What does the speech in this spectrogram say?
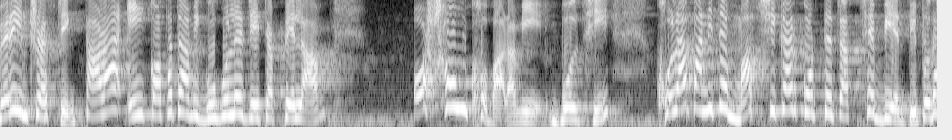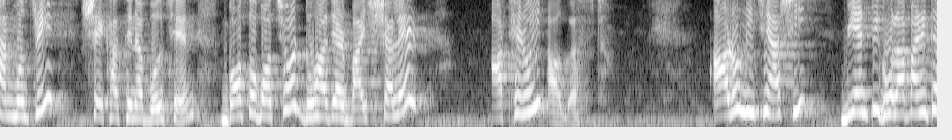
ভেরি ইন্টারেস্টিং তারা এই কথাটা আমি গুগলে যেটা পেলাম, অসংখ্যবার আমি বলছি, খোলা পানিতে মাছ শিকার করতে চাচ্ছে বিএনপি প্রধানমন্ত্রী শেখ হাসিনা বলছেন, গত বছর দু হাজার বাইশ সালের আঠেরোই আগস্ট। আরও নিচে আসি বিএনপি ঘোলা পানিতে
